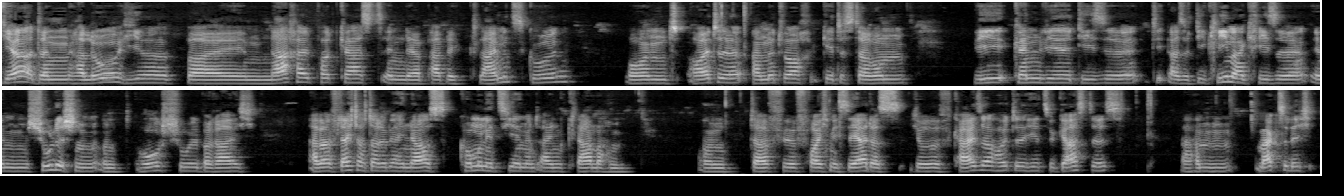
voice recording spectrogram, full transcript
Ja, dann hallo hier beim Nachhalt-Podcast in der Public Climate School. Und heute am Mittwoch geht es darum, wie können wir diese, die, also die Klimakrise im schulischen und Hochschulbereich, aber vielleicht auch darüber hinaus kommunizieren und allen klar machen. Und dafür freue ich mich sehr, dass Josef Kaiser heute hier zu Gast ist. Ähm, magst du dich,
